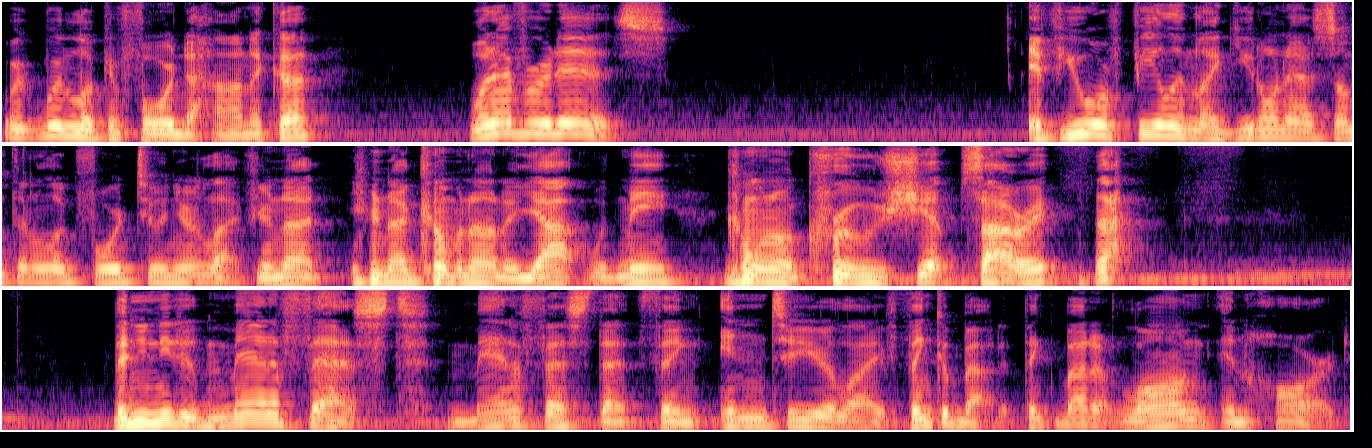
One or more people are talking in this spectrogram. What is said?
We're, we're looking forward to Hanukkah. Whatever it is if you are feeling like you don't have something to look forward to in your life, you're not you're not coming on a yacht with me, going on a cruise ship, sorry. then you need to manifest, manifest that thing into your life. Think about it. Think about it long and hard.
